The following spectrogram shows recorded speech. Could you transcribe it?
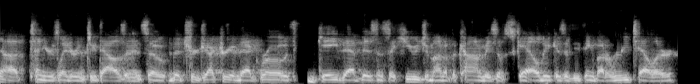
uh, 10 years later in 2000. And so the trajectory of that growth gave that business a huge amount of economies of scale because if you think about a retailer,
